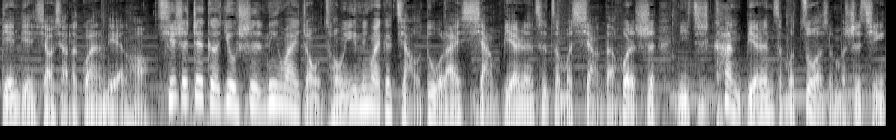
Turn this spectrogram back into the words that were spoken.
点点小小的关联哈。其实这个又是另外一种从一另外一个角度来想别人是怎么想的，或者是你是看别人怎么做什么事情，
